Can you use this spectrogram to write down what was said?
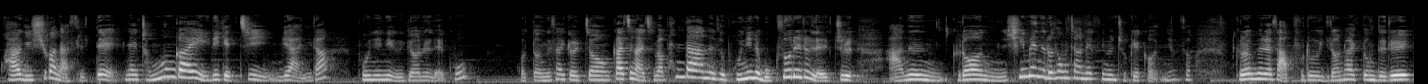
과학 이슈가 났을 때 그냥 전문가의 일이겠지 이게 아니라 본인이 의견을 내고 어떤 의사결정까지는 아니지만 판단해서 본인의 목소리를 낼 줄 아는 그런 시민으로 성장했으면 좋겠거든요. 그래서 그런 면에서 앞으로 이런 활동들을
